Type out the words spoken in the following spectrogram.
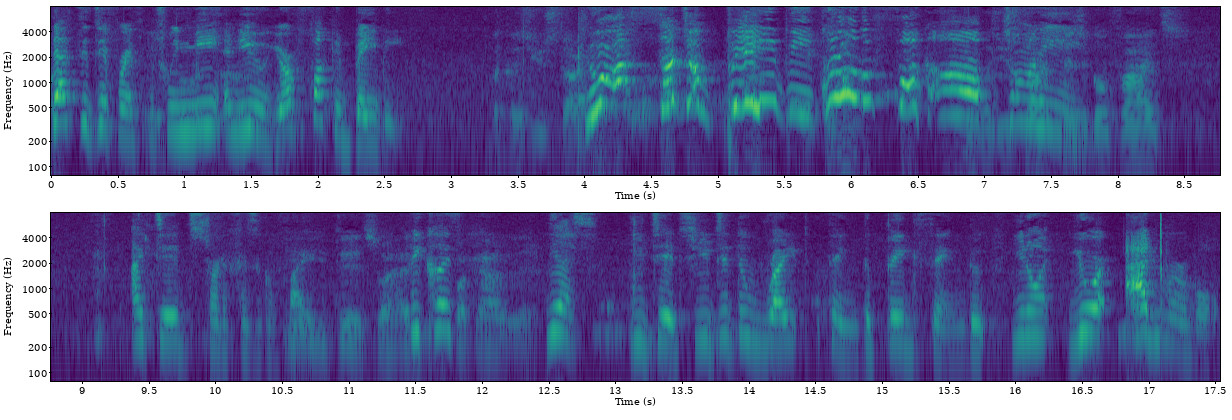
That's the difference between me and you. You're a fucking baby. Because you start. You're such a baby. Grow the fuck up, because you start Johnny. physical fights. I did start a physical fight. Yeah, fight. you did. So I had Because- to get the fuck out of there. Yes, you did. So you did the right thing, the big thing. The, you know what? You are admirable.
